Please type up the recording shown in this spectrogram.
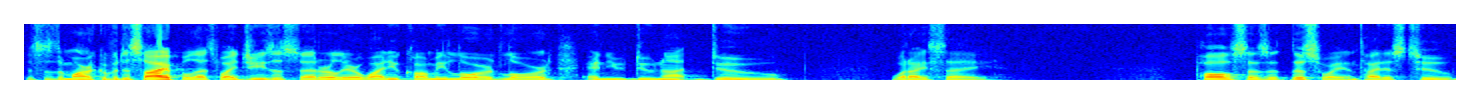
This is the mark of a disciple. That's why Jesus said earlier, Why do you call me Lord, Lord, and you do not do what I say? Paul says it this way in Titus 2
